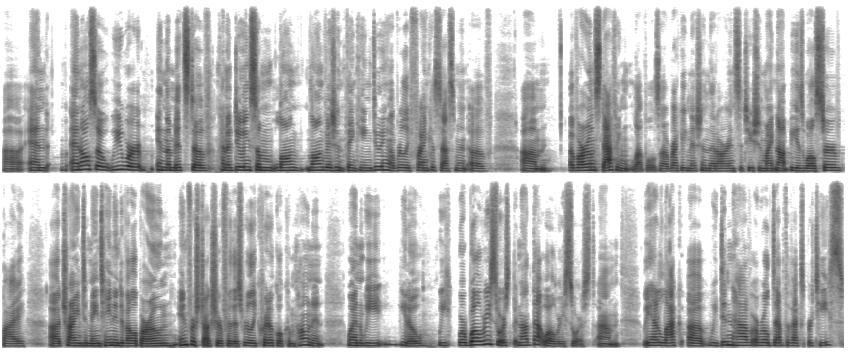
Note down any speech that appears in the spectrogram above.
uh, and, and also, we were in the midst of kind of doing some long, long vision thinking, doing a really frank assessment of, um, of our own staffing levels, a recognition that our institution might not be as well served by uh, trying to maintain and develop our own infrastructure for this really critical component when we, you know, we were well-resourced, but not that well-resourced. Um, we had a lack, uh, we didn't have a real depth of expertise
